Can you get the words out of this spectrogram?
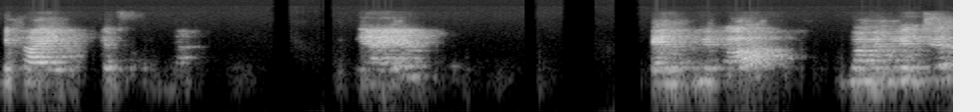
methyl क्या टेंथ में था नोमेनक्लेचर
